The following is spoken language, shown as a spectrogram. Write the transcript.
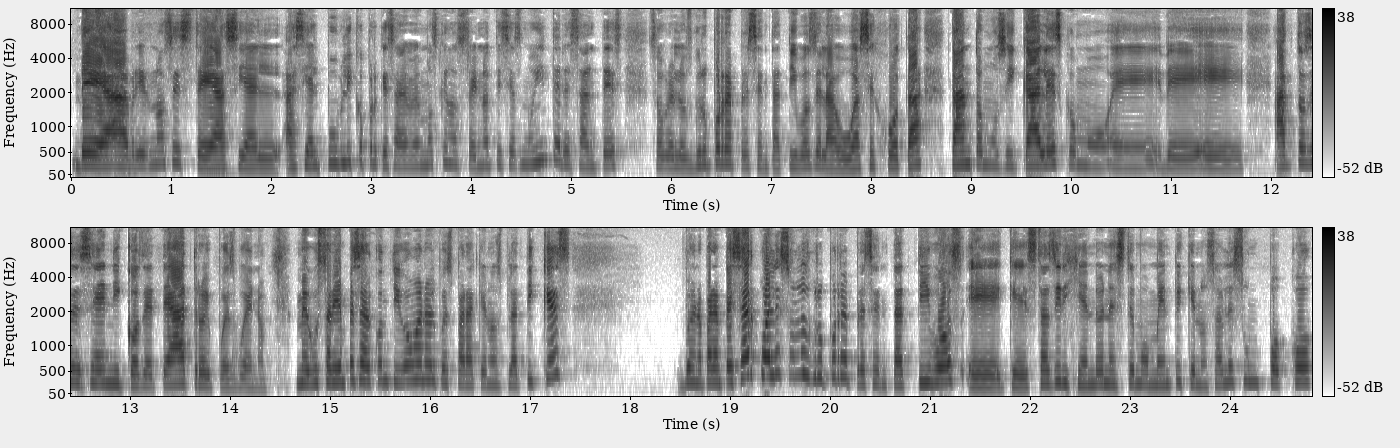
de abrirnos este hacia el, hacia el público porque sabemos que nos trae noticias muy interesantes sobre los grupos representativos de la UACJ tanto musicales como eh, de eh, actos escénicos, de teatro. Y pues bueno, me gustaría empezar contigo, Manuel, pues para que nos platiques. Bueno, para empezar, ¿cuáles son los grupos representativos eh, que estás dirigiendo en este momento y que nos hables un poco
